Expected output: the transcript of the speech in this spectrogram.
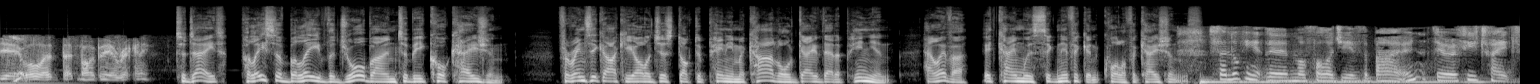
yeah, well, that, might be a reckoning. To date, police have believed the jawbone to be Caucasian. Forensic archaeologist Dr. Penny McArdle gave that opinion. However, it came with significant qualifications. So, looking at the morphology of the bone, there are a few traits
